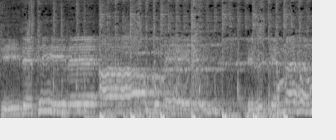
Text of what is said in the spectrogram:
धीरे धीरे आप मेरे दिल के मेहमान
